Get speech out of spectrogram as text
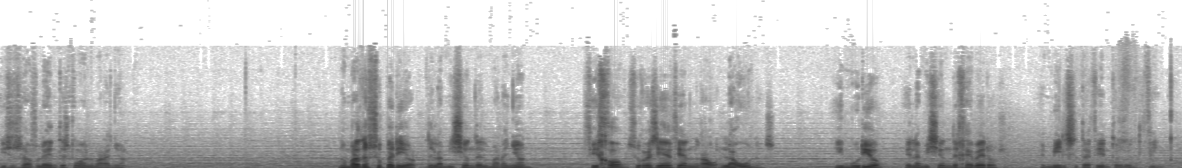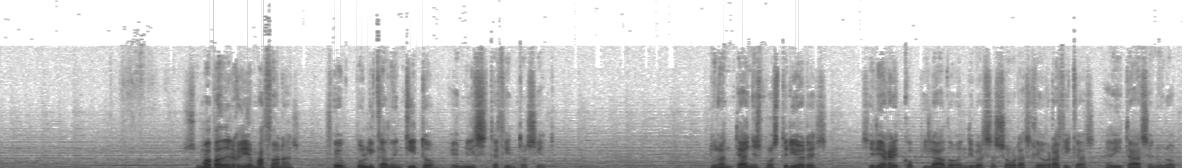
y sus afluentes como el Marañón. Nombrado superior de la misión del Marañón, fijó su residencia en Lagunas y murió en la misión de Jeveros en 1725. Su mapa del río Amazonas fue publicado en Quito en 1707. Durante años posteriores sería recopilado en diversas obras geográficas editadas en Europa,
